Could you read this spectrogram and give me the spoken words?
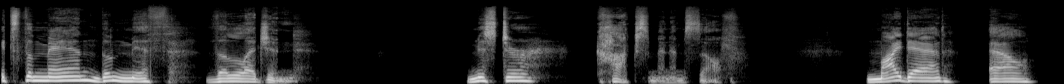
it's the man, the myth, the legend, Mr. Coxman himself. My dad, Al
